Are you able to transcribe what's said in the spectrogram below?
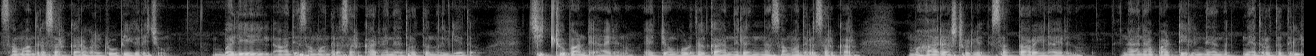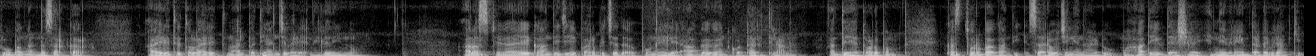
സമാന്തര സർക്കാരുകൾ രൂപീകരിച്ചു. ബലിയയിൽ ആദ്യ സമാന്തര സർക്കാരിന് നേതൃത്വം നൽകിയത് ചിറ്റു പാണ്ഡെ ആയിരുന്നു. ഏറ്റവും കൂടുതൽ കാലം നിലനിന്ന സമാന്തര സർക്കാർ മഹാരാഷ്ട്രയിലെ സത്താറയിലായിരുന്നു. നാനാ പാട്ടീലിന്റെ നേതൃത്വത്തിൽ രൂപം കണ്ട സർക്കാർ ആയിരത്തി തൊള്ളായിരത്തി നാൽപ്പത്തി അഞ്ച് വരെ നിലനിന്നു. അറസ്റ്റിലായ ഗാന്ധിജിയെ പാർപ്പിച്ചത് പൂണെയിലെ ആഗഖാൻ കൊട്ടാരത്തിലാണ്. അദ്ദേഹത്തോടൊപ്പം കസ്തൂർബ ഗാന്ധി, സരോജിനി നായിഡു, മഹാദേവ് ദേശായി എന്നിവരെയും തടവിലാക്കി.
